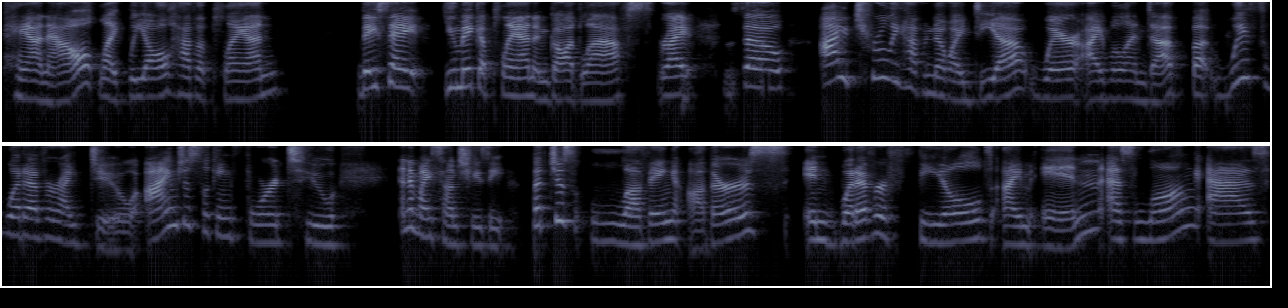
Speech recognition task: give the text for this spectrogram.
pan out. Like we all have a plan they say you make a plan and God laughs, right? Mm-hmm. so I truly have no idea where I will end up, but with whatever I do, I'm just looking forward to, and it might sound cheesy, but just loving others in whatever field I'm in, as long as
